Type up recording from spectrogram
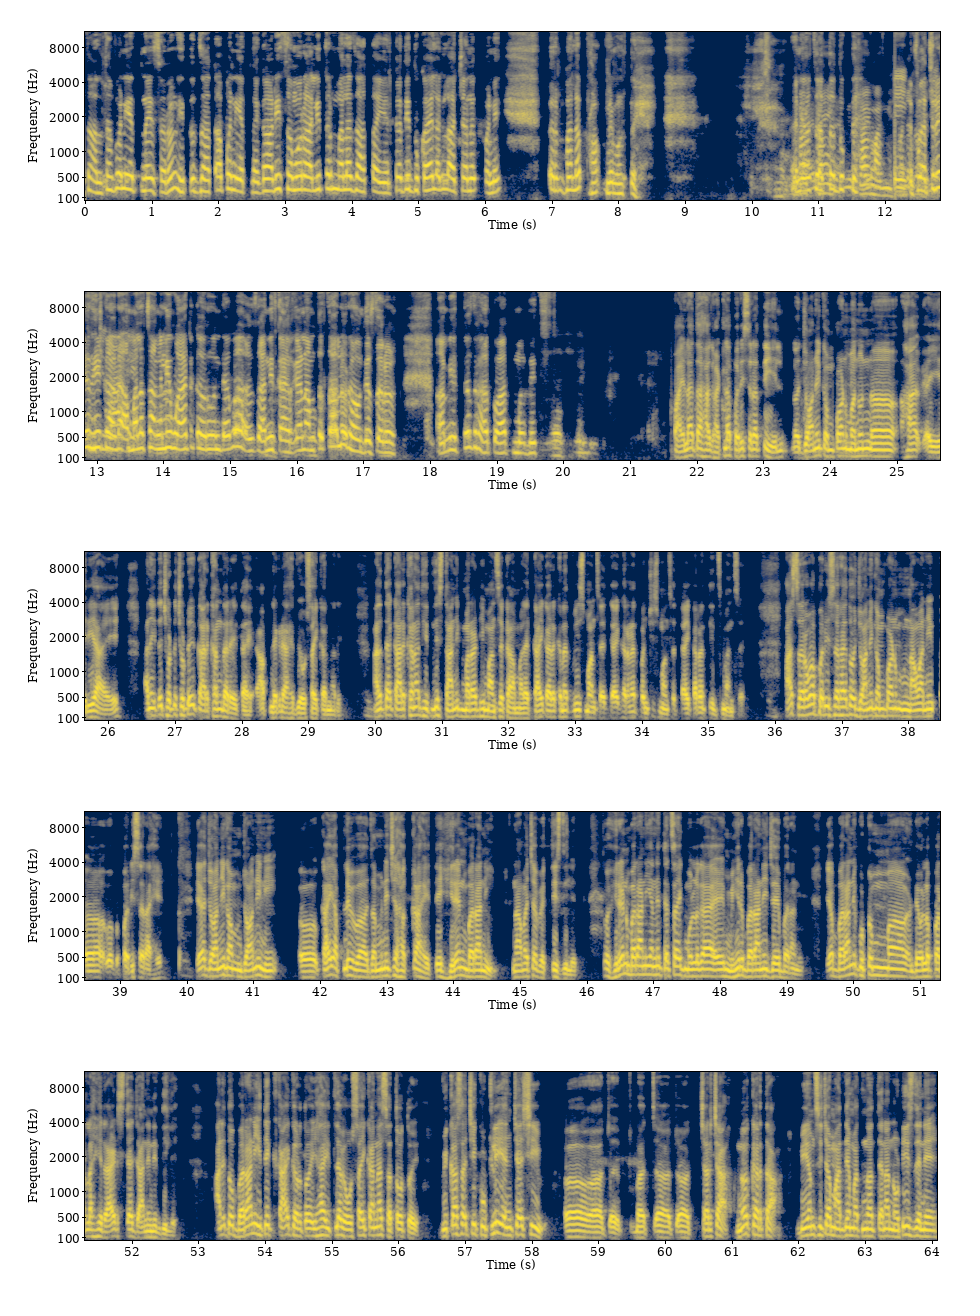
चालता पण येत नाही सरळ इथं जाता पण येत नाही. गाडी समोर आली तर मला जाता येईल. कधी दुखायला लागलं अचानकपणे तर मला प्रॉब्लेम होतोय. आणि असं आता दुखत पत्रे हे काढा. आम्हाला चांगली वाट करून द्या बस. आणि कारखाना आमचं चालू राहू दे सरळ. आम्ही इथंच राहतो आतमध्येच. पाहिला तर हा घाटला परिसरातील जॉनी कंपाऊंड म्हणून हा एरिया आहे. आणि इथे छोटे छोटे कारखानदार येत आहे. आपल्याकडे आहेत व्यवसाय करणारे. आणि त्या कारखान्यात इथली स्थानिक मराठी माणसं कामाला आहेत. काही कारखान्यात वीस माणसं आहेत काही कारखान्यात पंचवीस माणसं आहेत काही कारखान्यात तीस माणसं आहेत. हा सर्व परिसर आहे तो जॉनी कंपाऊंड नावाने परिसर आहे. या जॉनी कं जॉनीनी काही आपले जमिनीचे हक्क आहेत ते हिरेन बरानी नावाच्या व्यक्तीस दिलेत. तो हिरेन बराणी आणि त्याचा एक मुलगा आहे मिहिर बराणी जय बराणी या बराणी कुटुंब डेव्हलपरला हे राईट्स त्या जानीने दिले. आणि तो बराणी इथे काय करतोय? ह्या इथल्या व्यावसायिकांना सतवतोय. विकासाची कुठली यांच्याशी चर्चा न करता बीएमसीच्या माध्यमातून त्यांना नोटीस देणे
